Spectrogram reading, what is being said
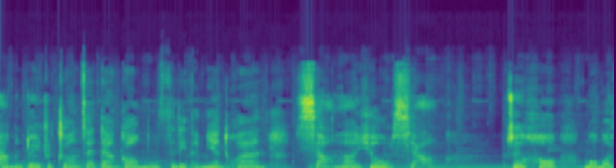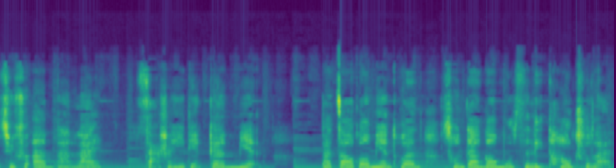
他们对着装在蛋糕模子里的面团想了又想，最后默默取出案板来，撒上一点干面，把糟糕面团从蛋糕模子里掏出来，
